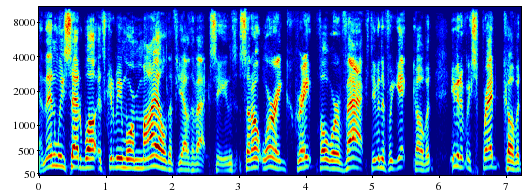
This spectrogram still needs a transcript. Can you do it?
And then we said, well, it's going to be more mild if you have the vaccines. So don't worry. Grateful we're vaxxed. Even if we get COVID, even if we spread COVID,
